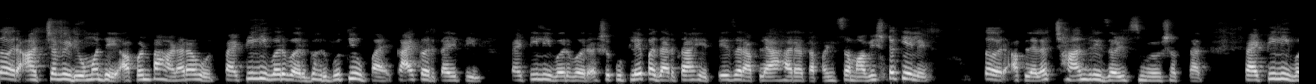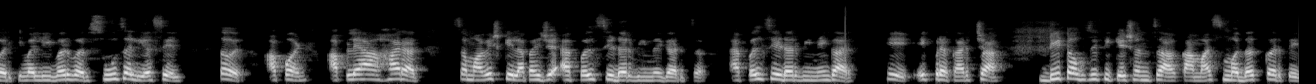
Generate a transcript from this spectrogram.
तर आजच्या व्हिडिओमध्ये आपण पाहणार आहोत फॅटी लिव्हरवर घरगुती उपाय काय करता येतील? फॅटी लिव्हरवर असे कुठले पदार्थ आहेत ते जर आपल्या आहारात आपण समाविष्ट केले तर आपल्याला छान रिझल्ट मिळू शकतात. फॅटी लिव्हर किंवा लिव्हरवर सूज आली असेल तर आपण आपल्या आहारात समावेश केला पाहिजे ऍपल सिडर व्हिनेगरचं ऍपल सिडर विनेगर हे एक प्रकारच्या डिटॉक्झिफिकेशनचा कामास मदत करते.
